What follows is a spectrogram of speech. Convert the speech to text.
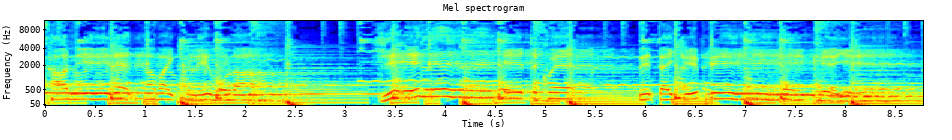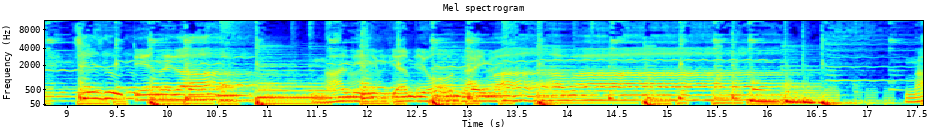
စာနေတဲ့ငါပိုက်ကလေးကိုသာရေးလေးတစ်ခွဲတစ်တိုက်ကြွေးပေးခဲ့ရင်ကျေးဇူးတင်စကားငါလေးပြန်ပြောနိုင်မှာပါ ငါ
